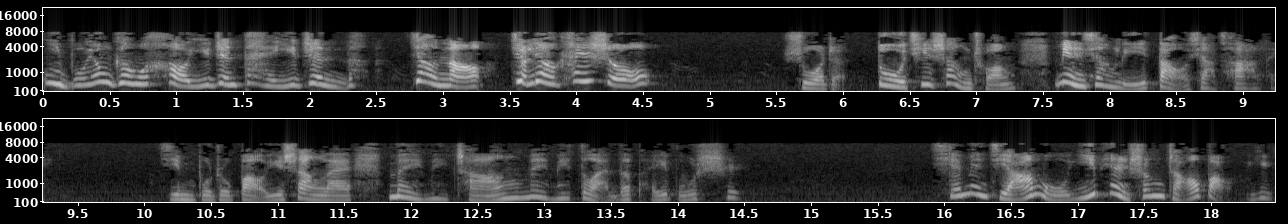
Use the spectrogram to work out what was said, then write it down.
你不用跟我好一阵歹一阵的，要恼就撂开手。”说着，赌气上床，面向里倒下擦泪。禁不住宝玉上来，妹妹长，妹妹短的赔不是。前面贾母一片声找宝玉。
